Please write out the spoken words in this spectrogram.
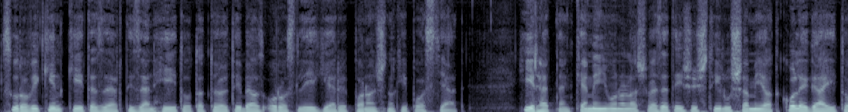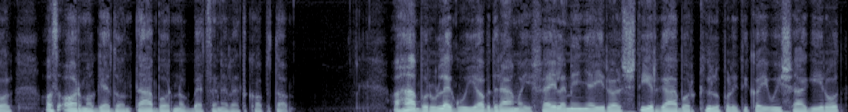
Szurovikin 2017 óta tölti be az orosz légierő parancsnoki posztját. Hírhetten kemény vonalas vezetési stílusa miatt kollégáitól az Armageddon tábornok becenevet kapta. A háború legújabb drámai fejleményeiről Stír Gábor külpolitikai újságírót,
